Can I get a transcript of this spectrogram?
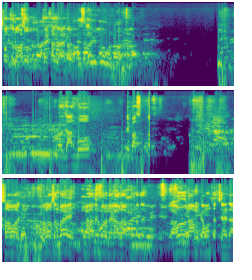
সচরাচর দেখা যায় না। জানব এই বাছুরটা। সালাম আলাইকুম। ভালো আছেন ভাই? মেলাদিন পরে দেখা হলো আপনার সাথে। দাম কেমন চাচ্ছেন এটা?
